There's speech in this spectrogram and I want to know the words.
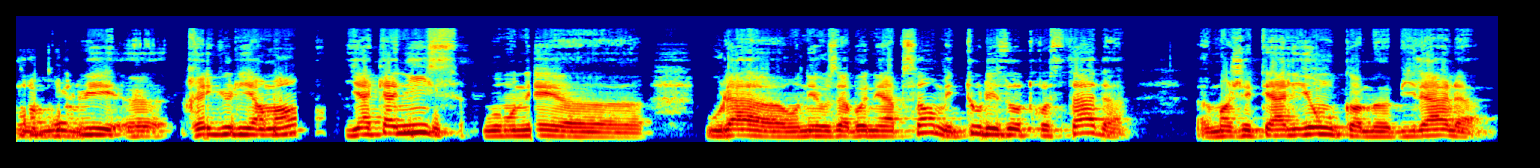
reproduit, euh, régulièrement. Il y a qu'à Nice où on est euh, où là on est aux abonnés absents, mais tous les autres stades. moi j'étais à Lyon comme Bilal.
